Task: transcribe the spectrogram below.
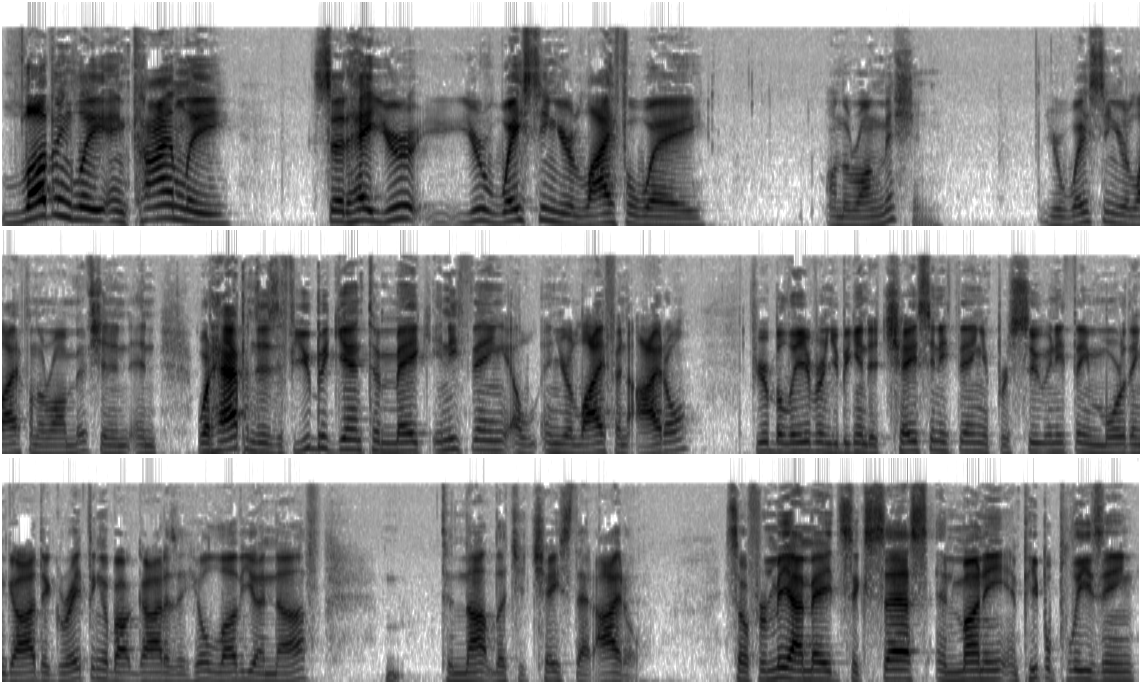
lovingly and kindly said, Hey, you're, you're wasting your life away on the wrong mission you're wasting your life on the wrong mission. And, and, what happens is if you begin to make anything in your life an idol, if you're a believer and you begin to chase anything and pursue anything more than God, the great thing about God is that He'll love you enough to not let you chase that idol. So for me, I made success and money and people pleasing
